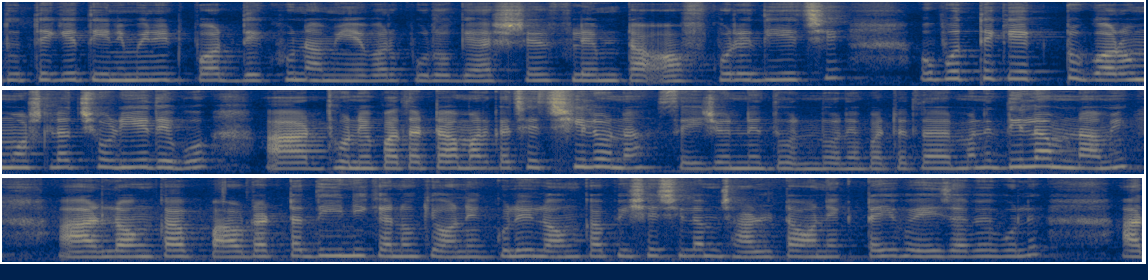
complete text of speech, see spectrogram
দু থেকে তিন মিনিট পর দেখুন, আমি এবার পুরো গ্যাসের ফ্লেমটা অফ করে দিয়েছি। উপর থেকে একটু গরম মশলা ছড়িয়ে দেব, আর ধনে পাতাটা আমার কাছে ছিল না, সেই জন্যে ধনে পাতাটা মানে দিলাম না আমি। আর লঙ্কা পাউডারটা দিইনি কেন কি অনেকগুলি লঙ্কা পিষেছিলাম, ঝালটা অনেকটাই হয়ে যাবে বলে। আর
